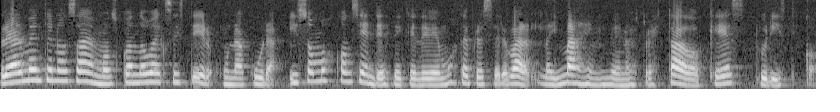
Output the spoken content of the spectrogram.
Realmente no sabemos cuándo va a existir una cura y somos conscientes de que debemos de preservar la imagen de nuestro estado que es turístico.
